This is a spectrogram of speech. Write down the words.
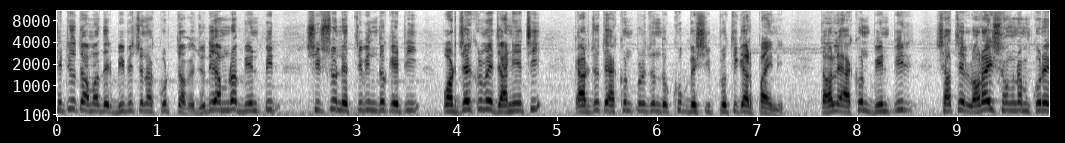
সেটিও তো আমাদের বিবেচনা করতে হবে। যদি আমরা বিএনপির শীর্ষ নেতৃবৃন্দকে এটি পর্যায়ক্রমে জানিয়েছি, কার্যত এখন পর্যন্ত খুব বেশি প্রতিকার পাইনি। তাহলে এখন বিএনপির সাথে লড়াই সংগ্রাম করে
